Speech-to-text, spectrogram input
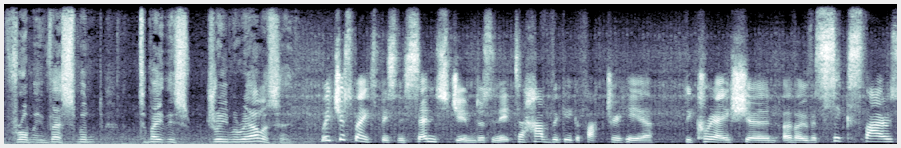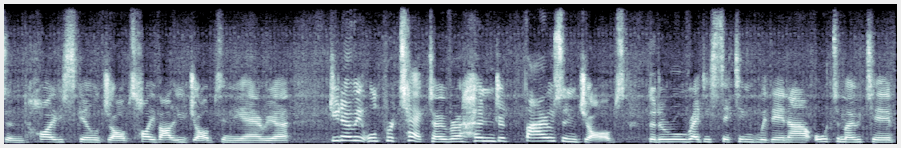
from investment to make this dream a reality? It just makes business sense, Jim, doesn't it, to have the gigafactory here, the creation of over 6,000 highly skilled jobs, high value jobs in the area. Do you know it will protect over 100,000 jobs that are already sitting within our automotive,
